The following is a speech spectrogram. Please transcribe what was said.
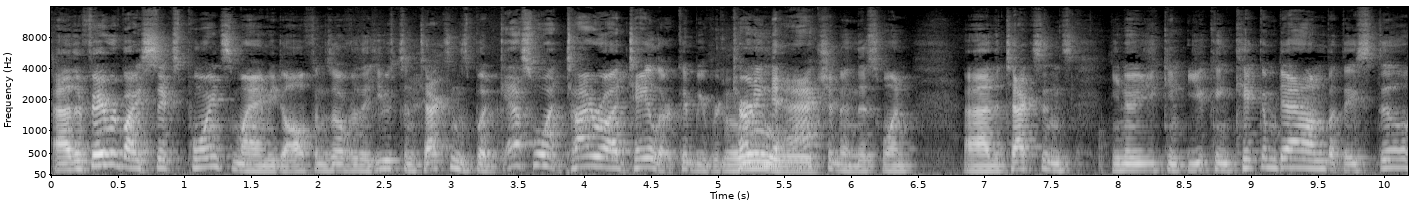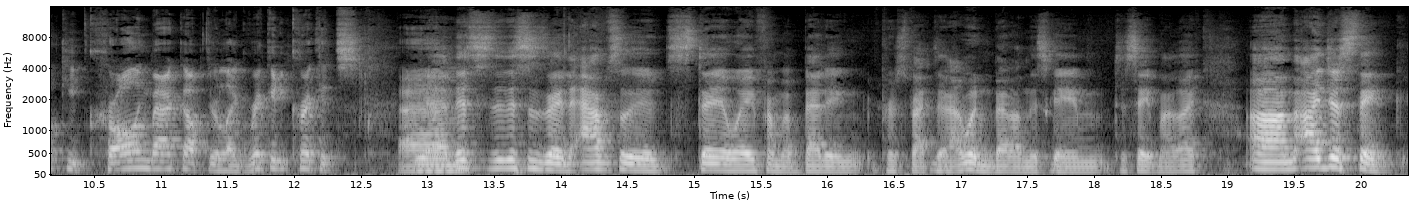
Uh, they're favored by six points, Miami Dolphins over the Houston Texans. But guess what? Tyrod Taylor could be returning to action in this one. Uh, the Texans, you know, you can you can kick them down, but they still keep crawling back up. They're like rickety crickets. Um, Yeah, this this is an absolute stay away from a betting perspective. I wouldn't bet on this game to save my life. Um, I just think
